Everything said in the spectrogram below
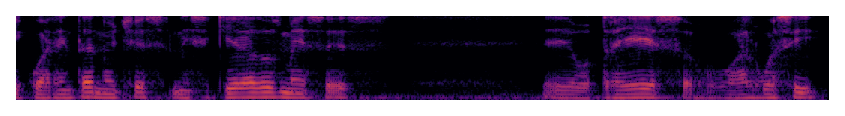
y 40 noches, ni siquiera dos meses eh, o tres o algo así,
